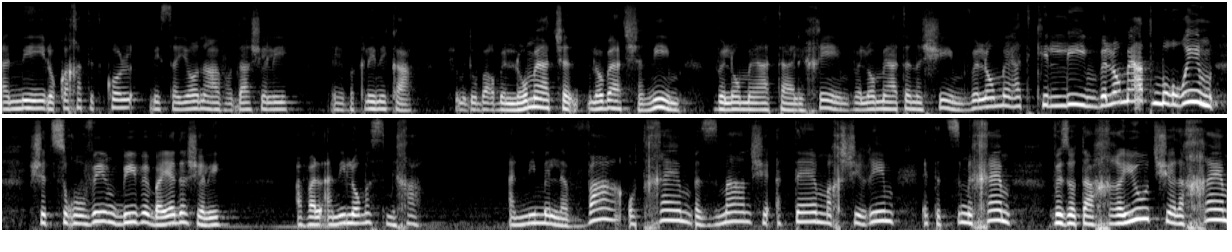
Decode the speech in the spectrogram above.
אני לוקחת את כל ניסיון העבודה שלי אה, בקליניקה, שמדובר בלא מעט, ש... לא מעט שנים, ולא מעט תהליכים, ולא מעט אנשים, ולא מעט כלים, ולא מעט מורים שצרובים בי ובידע שלי, אבל אני לא מסמיכה. אני מלווה אתכם בזמן שאתם מכשירים את עצמכם, וזאת האחריות שלכם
